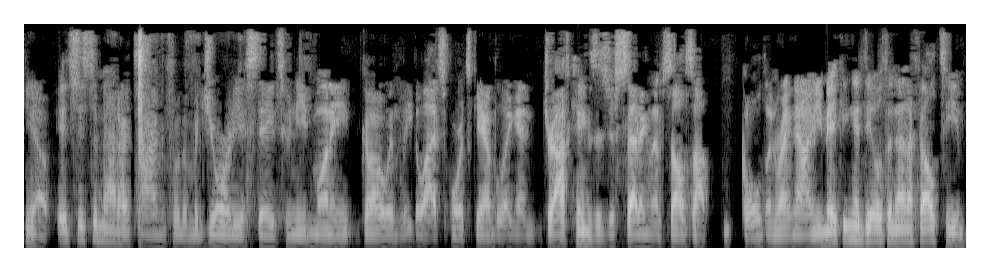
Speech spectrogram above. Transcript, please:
you know, it's just a matter of time before the majority of states who need money go and legalize sports gambling. And DraftKings is just setting themselves up golden right now. I mean, making a deal with an NFL team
